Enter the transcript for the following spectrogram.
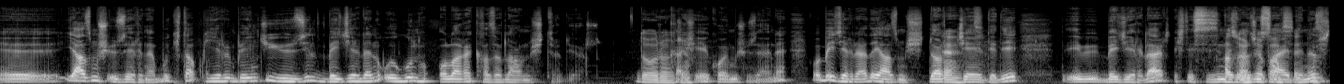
e, yazmış üzerine. Bu kitap 21. yüzyıl becerilerine uygun olarak hazırlanmıştır diyor. Doğru hocam. Kaşeyi koymuş üzerine. O beceriler de yazmış. 4C evet. dedi e, beceriler. İşte sizin de Az önce saydığınız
